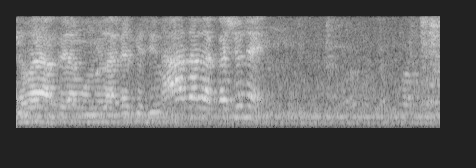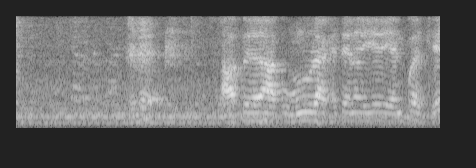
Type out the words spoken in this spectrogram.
તમારે આપેલા ઊણું લાગે કશું? કે શું ના દાદા કશું નહીં. એટલે આપે આપ ઊણું રાખે તેને એ એન પર છે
